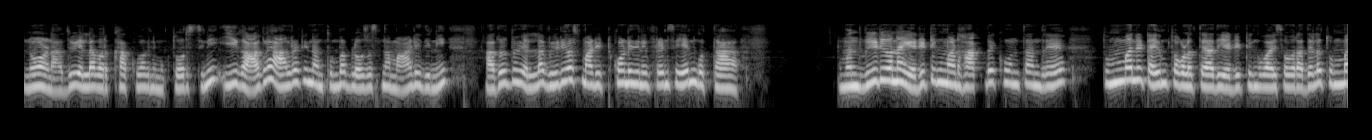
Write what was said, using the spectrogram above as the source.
ನೋಡೋಣ, ಅದು ಎಲ್ಲ ವರ್ಕ್ ಹಾಕುವಾಗ ನಿಮಗೆ ತೋರಿಸ್ತೀನಿ. ಈಗಾಗಲೇ ಆಲ್ರೆಡಿ ನಾನು ತುಂಬ ಬ್ಲೌಸಸ್ನ ಮಾಡಿದ್ದೀನಿ ಅದರದ್ದು ಎಲ್ಲ ವೀಡಿಯೋಸ್ ಮಾಡಿ ಇಟ್ಕೊಂಡಿದ್ದೀನಿ ಫ್ರೆಂಡ್ಸ್ ಏನು ಗೊತ್ತಾ? ಒಂದು ವೀಡಿಯೋನ ಎಡಿಟಿಂಗ್ ಮಾಡಿ ಹಾಕಬೇಕು ಅಂತಂದರೆ ತುಂಬಾ ಟೈಮ್ ತೊಗೊಳುತ್ತೆ ಅದು ಎಡಿಟಿಂಗ್ ವಾಯ್ಸ್ ಓವರ್ ಅದೆಲ್ಲ ತುಂಬಾ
